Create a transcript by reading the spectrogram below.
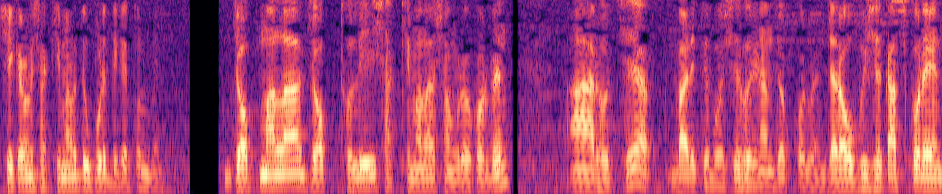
সেই কারণে সাক্ষী মালাতে উপরের দিকে তুলবেন। জপমালা জপথলি সাক্ষীমালা সংগ্রহ করবেন। আর হচ্ছে বাড়িতে বসে হরিনাম জপ করবেন। যারা অফিসে কাজ করেন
